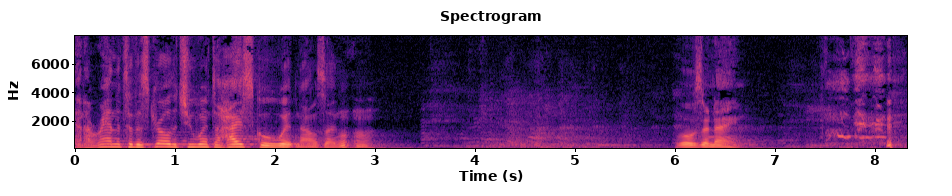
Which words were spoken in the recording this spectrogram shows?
and I ran into this girl that you went to high school with. And I was like, mm What was her name?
